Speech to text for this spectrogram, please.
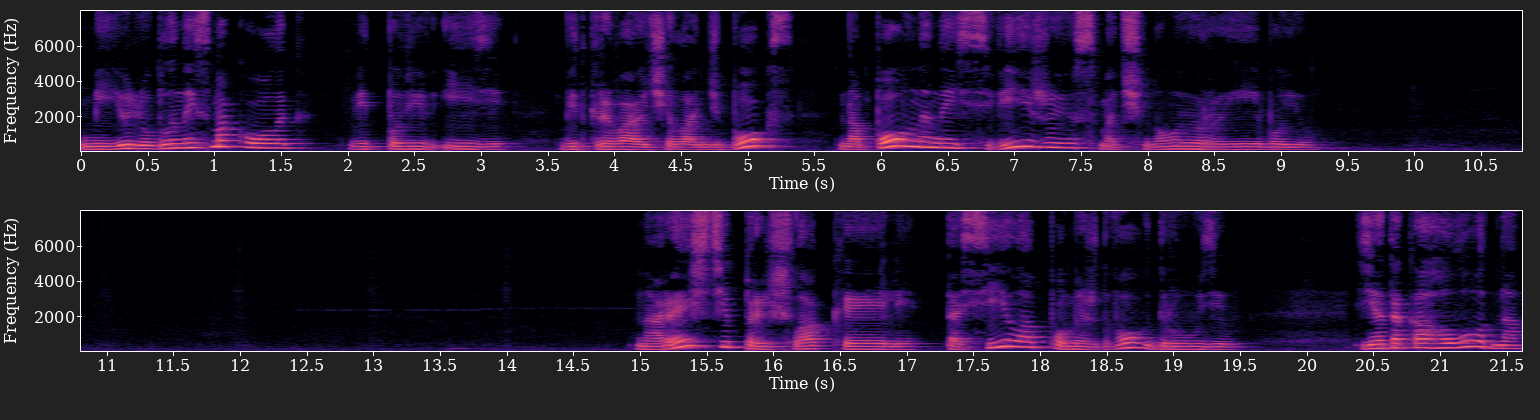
Мій улюблений смаколик, відповів Ізі, відкриваючи ланчбокс, наповнений свіжою смачною рибою. Нарешті прийшла Келі та сіла поміж двох друзів. Я така голодна,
